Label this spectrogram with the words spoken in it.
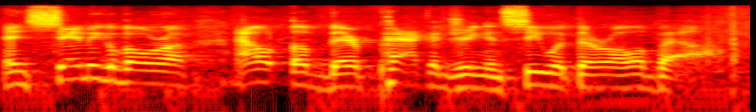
and Sammy Guevara out of their packaging and see what they're all about.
